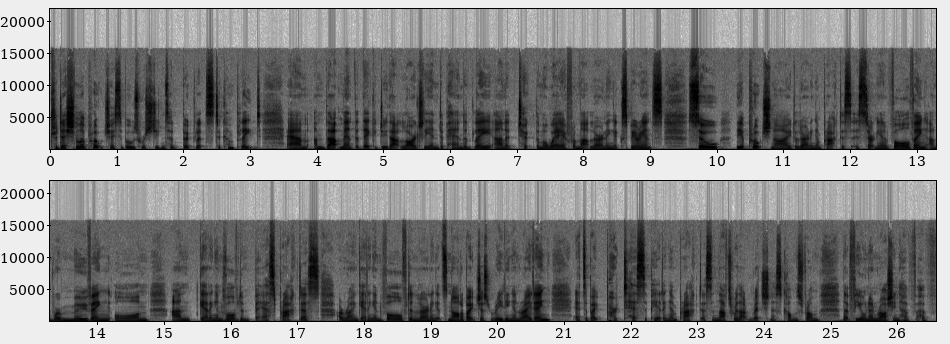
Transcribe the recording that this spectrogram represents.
traditional approach, I suppose, where students had booklets to complete. Um, and that meant that they could do that largely independently and it took them away from that learning experience. So the approach now to learning and practice is certainly evolving and we're moving on and getting involved in best practice around getting involved in learning. It's not about just reading and writing, it's about participating in practice. And that's where that richness comes from that Fiona and Roisin have, have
